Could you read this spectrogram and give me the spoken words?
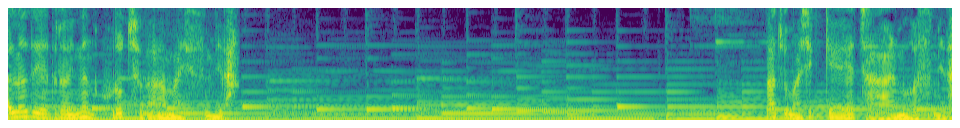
샐러드에 들어있는 후르츠가 맛있습니다. 아주 맛있게 잘 먹었습니다.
